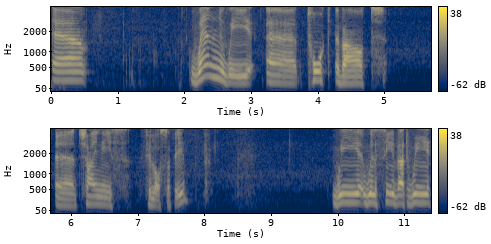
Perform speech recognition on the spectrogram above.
Uh, when we uh, talk about uh, Chinese philosophy, we will see that we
